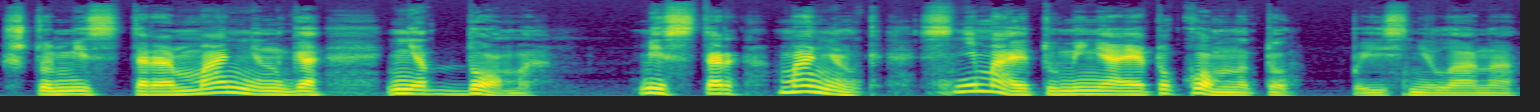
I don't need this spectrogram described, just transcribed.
что мистера Маннинга нет дома. Мистер Маннинг снимает у меня эту комнату», — пояснила она.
